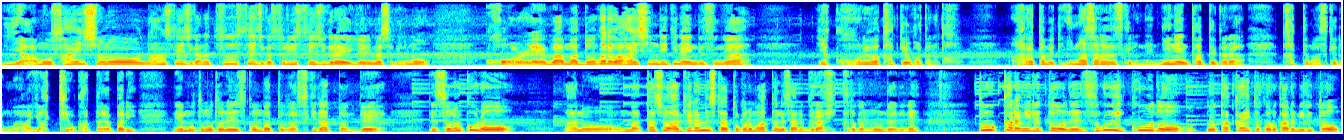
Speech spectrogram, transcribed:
いや、もう最初の何ステージかな、2ステージか3ステージぐらいやりましたけども、これはまあ動画では配信できないんですが、いや、これは買ってよかったなと。改めて今更ですけどね、2年経ってから買ってますけども、あ、やってよかった。やっぱりね、もともとのエースコンバットが好きだったんで、で、その頃、あの、まあ、多少諦めしたところもあったんですよ。あの、グラフィックとかの問題でね。遠くから見るとね、すごい高度の高いところから見ると、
